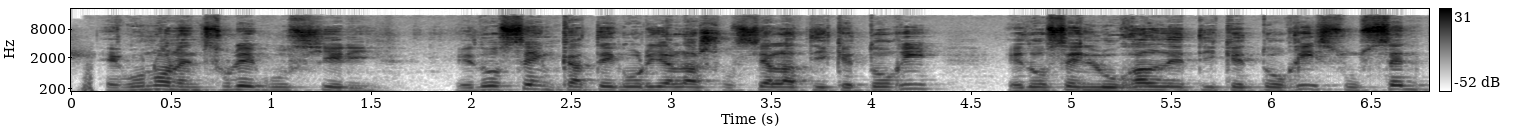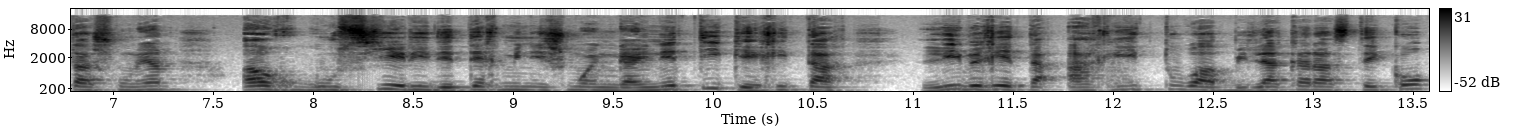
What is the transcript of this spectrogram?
Egun honen zure guzieri, edo zen kategoriala sozialatik etorri, edo zen lugaldetik etorri, zuzentasunean aur guzieri determinismoen gainetik egitar libre eta argitua bilakarazteko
